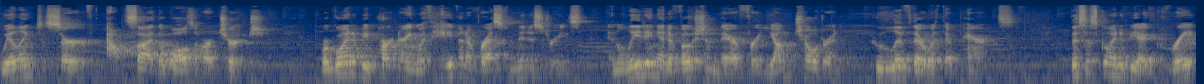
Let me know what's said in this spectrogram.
willing to serve outside the walls of our church. We're going to be partnering with Haven of Rest Ministries and leading a devotion there for young children who live there with their parents. This is going to be a great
